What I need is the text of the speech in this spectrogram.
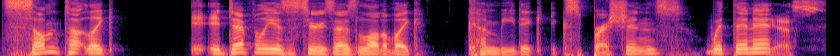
sometimes like it, it definitely is a series that has a lot of like comedic expressions within it yes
